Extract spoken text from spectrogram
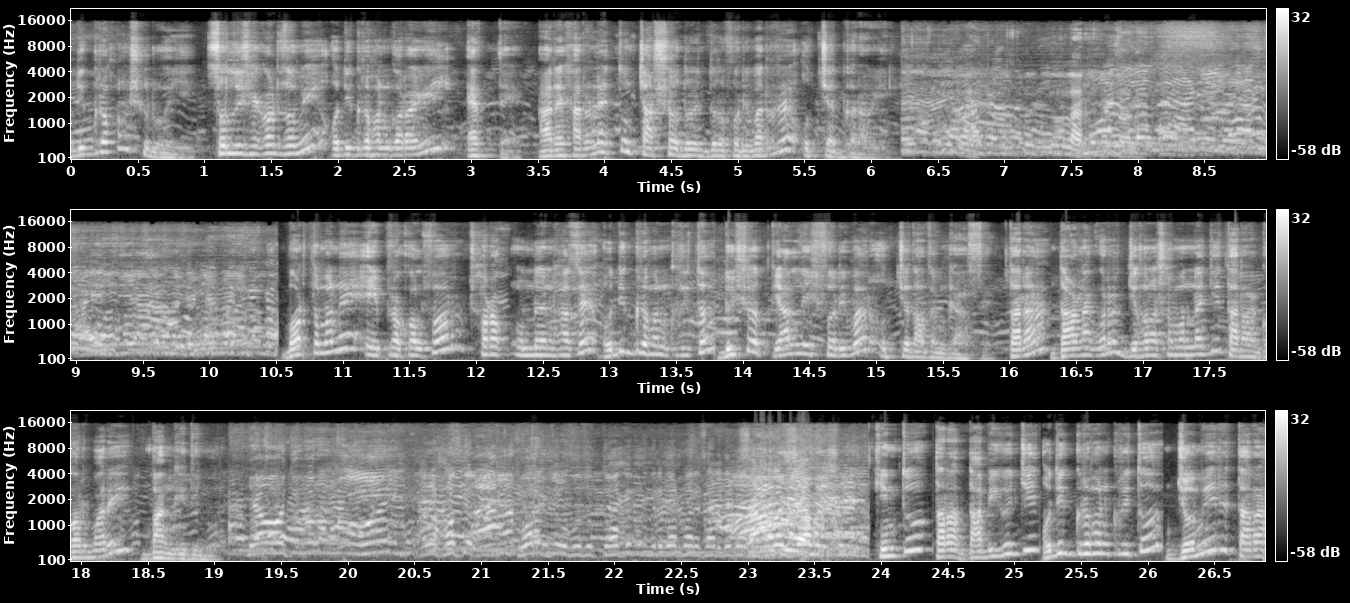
অধিগ্রহণ শুরু হই চল্লিশ একর জমি অধিগ্রহণ করা হইল এতে। আর এ কারণে তুম চারশো দরিদ্র পরিবারের উচ্ছেদ করা হইল বর্তমানে এই প্রকল্পর সড়ক উন্নয়ন হাসে অধিগ্রহণকৃত দুইশো তিয়াল্লিশ পরিবার উচ্ছেদ আতঙ্কে আছে। তারা ধারণা করার যে কোনো সময় নাকি তারা ঘর বাড়ি ভাঙ্গি দিব। কিন্তু তারা দাবি করছে অধিগ্রহণকৃত জমির তারা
